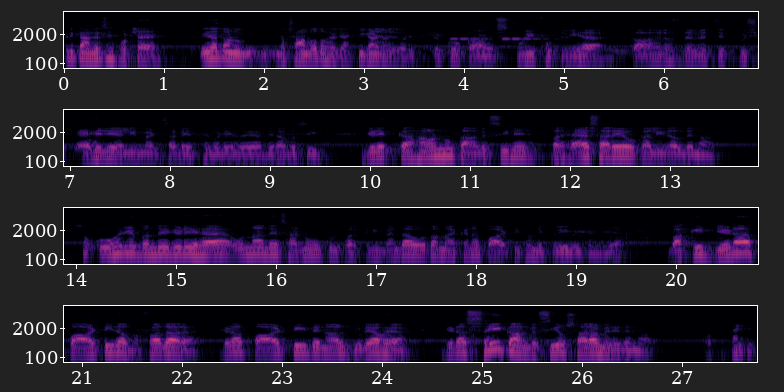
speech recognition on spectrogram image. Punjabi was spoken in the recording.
ਜਿਹੜੀ ਕਾਂਗਰਸੀ ਫੁੱਟ ਹੈ ਇਹਦਾ ਤੁਹਾਨੂੰ ਨੁਕਸਾਨ ਬਹੁਤ ਹੋਏਗਾ ਕੀ ਕਹਿਣਾ ਚਾਹੁੰਦੇ ਹੋ ਬਾਰੇ ਦੇਖੋ ਕਾਂਗਰਸ ਕੋਈ ਫੁੱਟ ਨਹੀਂ ਹੈ। ਕਾਂਗਰਸ ਦੇ ਵਿੱਚ ਕੁਝ ਇਹੋ ਜਿਹੇ ਐਲੀਮੈਂਟ ਸਾਡੇ ਇੱਥੇ ਬੜੇ ਹੋਏ ਆ ਡੇਰਾ ਬਸੀ ਜਿਹੜੇ ਕਹਾਣ ਨੂੰ ਕਾਂਗਰਸੀ ਨੇ ਪਰ ਹੈ ਸਾਰੇ ਉਹ ਅਕਾਲੀ ਦਲ ਦੇ ਨਾਲ। ਸੋ ਉਹ ਜਿਹੇ ਬੰਦੇ ਜਿਹੜੇ ਹੈ ਉਹਨਾਂ ਦੇ ਸਾਨੂੰ ਕੋਈ ਫ਼ਰਕ ਨਹੀਂ ਪੈਂਦਾ ਉਹ ਤਾਂ ਮੈਂ ਕਹਿੰਦਾ ਪਾਰਟੀ ਤੋਂ ਨਿਕਲੀ ਹੋਈ ਚੰਗੀ ਆ। ਬਾਕੀ ਜਿਹੜਾ ਪਾਰਟੀ ਦਾ ਵਫਾਦਾਰ ਹੈ ਜਿਹੜਾ ਪਾਰਟੀ ਦੇ ਨਾਲ ਜੁੜਿਆ ਹੋਇਆ, ਜਿਹੜਾ ਸਹੀ ਕਾਂਗਰਸੀ ਉਹ ਸਾਰਾ ਮੇਰੇ ਦੇ ਨਾਲ। Okay thank you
